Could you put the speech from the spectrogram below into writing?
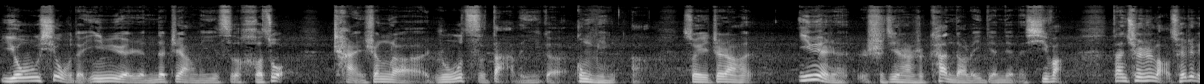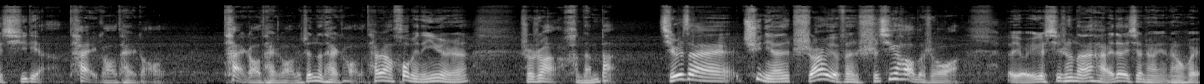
优秀的音乐人的这样的一次合作。产生了如此大的一个共鸣啊，所以这让音乐人实际上是看到了一点点的希望。但确实，老崔这个起点啊，太高太高了，太高太高了，真的太高了。他让后面的音乐人，说实话很难办。其实，在去年十二月份十七号的时候啊，有一个西城男孩的现场演唱会，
